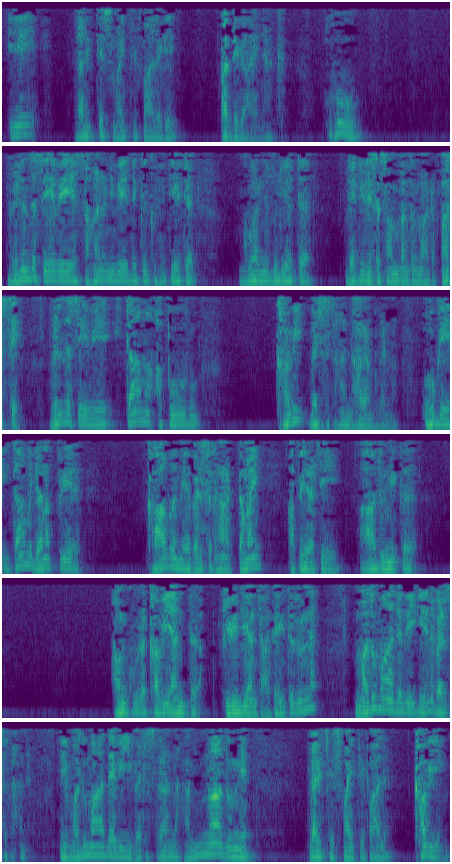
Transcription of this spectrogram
ඒ ලලිතේස් මෛත්‍රීපාලගේ පද්‍ය ගායනයක්. ඔහු වෙළඳ සේවයේ සහන නිවේදකයෙකු හැටියට ගුවන්විදුලියට දැඩි ලෙස සම්බන්ධ වුණාට පස්සේ වෙළඳ සේවයේ ඊටාම අපූර්ව කවි වැඩසටහන් ආරම්භ කරනවා. ඔහුගේ ඊටාම ජනප්‍රිය කාව්‍යමය වැඩසටහනක් තමයි අපේ රටේ ආධුනික අංකුර කවියන්ට කිවිඳියන්ට අතහිත දුන්න මදුමාදවි කියන වැඩසටහන. මේ මදුමාදවි වැඩසටහන හඳුන්වා දුන්නේ ලලිත් ස්මෛත්‍රීපාල කවියෙන්.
